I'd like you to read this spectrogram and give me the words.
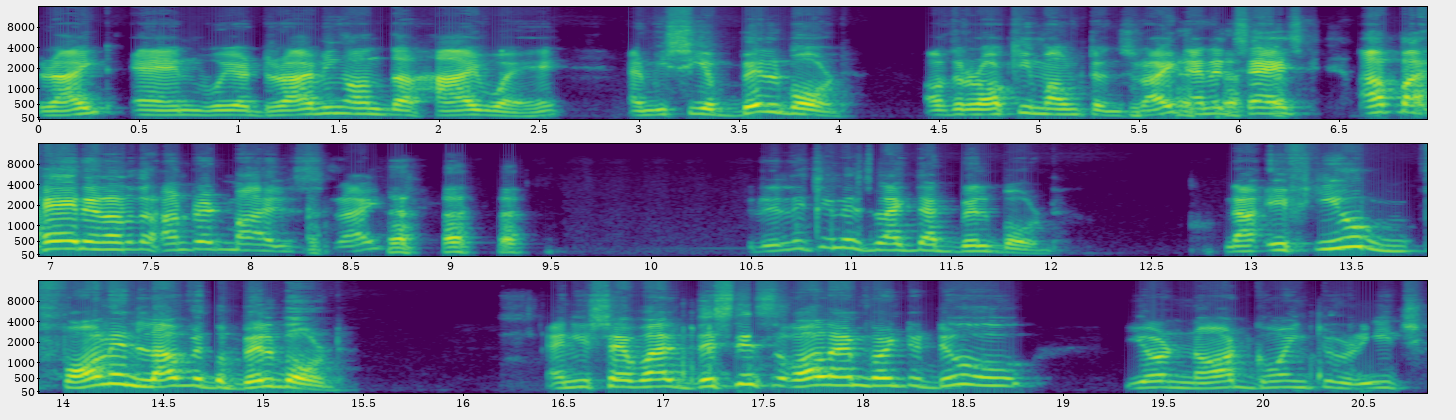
right? And we are driving on the highway and we see a billboard of the Rocky Mountains, right? And it says up ahead in another 100 miles, right? religion is like that billboard. Now, if you fall in love with the billboard and you say, Well, this is all I'm going to do, you're not going to reach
